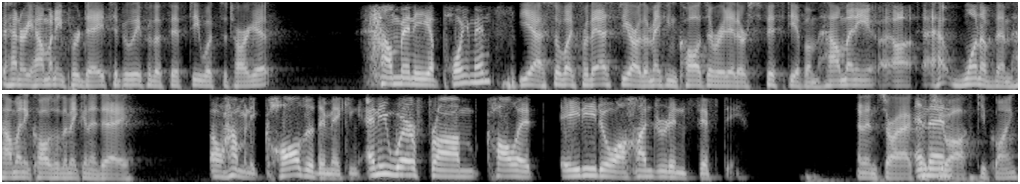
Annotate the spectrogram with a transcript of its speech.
Henry, how many per day typically for the 50? What's the target? How many appointments? Yeah, so like for the SDR, they're making calls every day. There's 50 of them. How many? Uh, one of them. How many calls are they making a day? Oh, how many calls are they making? Anywhere from call it 80 to 150. And then, sorry, I cut then, you off. Keep going.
